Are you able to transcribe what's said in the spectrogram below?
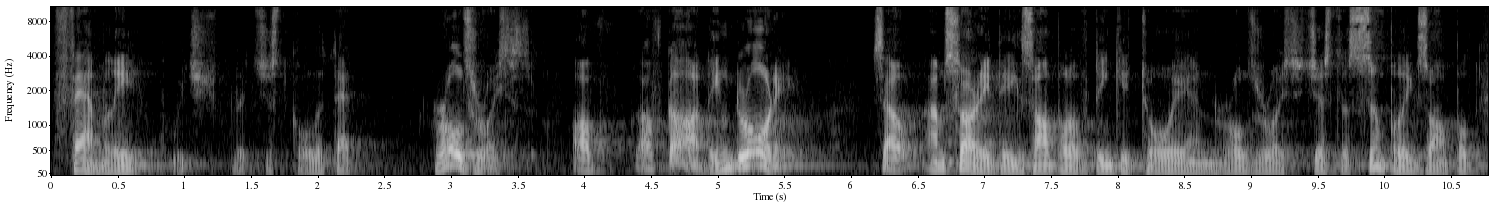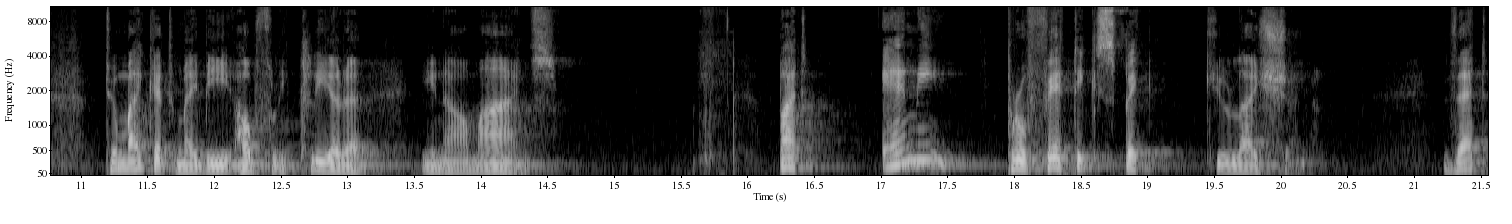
family, which let's just call it that Rolls Royce of, of God in glory. So I'm sorry, the example of Dinky Toy and Rolls Royce is just a simple example to make it maybe hopefully clearer in our minds. But any prophetic speculation that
